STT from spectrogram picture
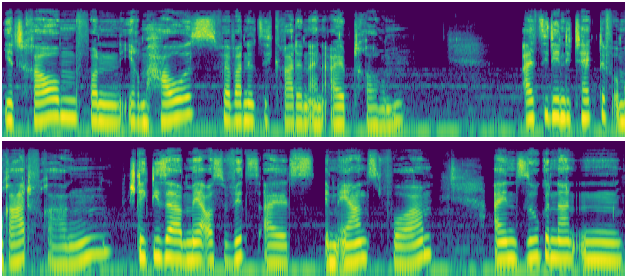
Ihr Traum von ihrem Haus verwandelt sich gerade in einen Albtraum. Als sie den Detective um Rat fragen, schlägt dieser mehr aus Witz als im Ernst vor, einen sogenannten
